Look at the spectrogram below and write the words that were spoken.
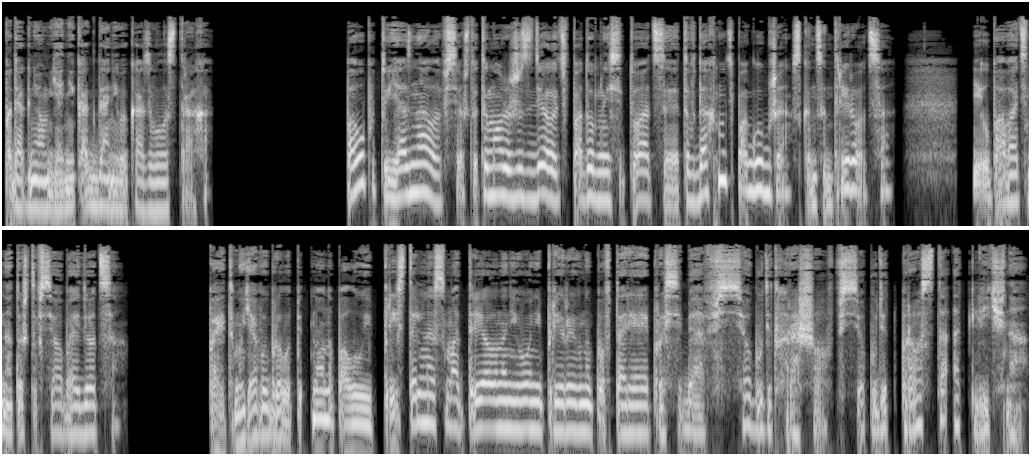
Под огнем я никогда не выказывала страха. По опыту я знала, все, что ты можешь сделать в подобной ситуации, это вдохнуть поглубже, сконцентрироваться и уповать на то, что все обойдется. Поэтому я выбрала пятно на полу и пристально смотрела на него, непрерывно повторяя про себя «все будет хорошо, все будет просто отлично».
